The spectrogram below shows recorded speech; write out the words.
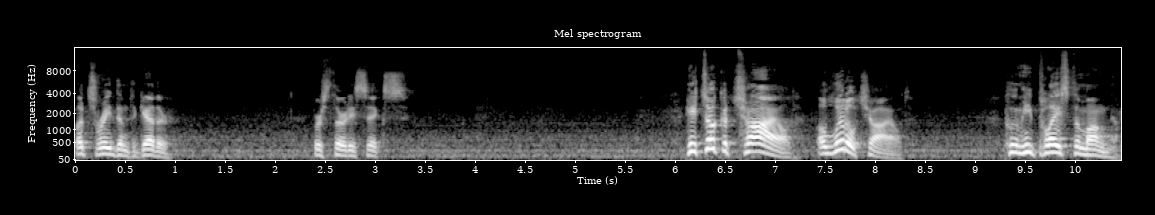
Let's read them together. Verse 36. He took a child, a little child, whom he placed among them.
